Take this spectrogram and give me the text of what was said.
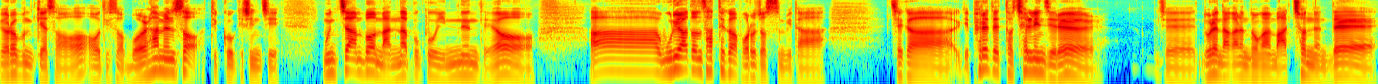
여러분께서 어디서 뭘 하면서 듣고 계신지 문자 한번 만나보고 있는데요. 아, 우려하던 사태가 벌어졌습니다. 제가 이게 Predator challenge를 이제 노래 나가는 동안 마쳤는데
